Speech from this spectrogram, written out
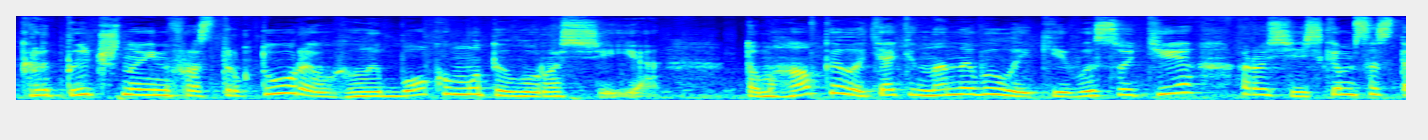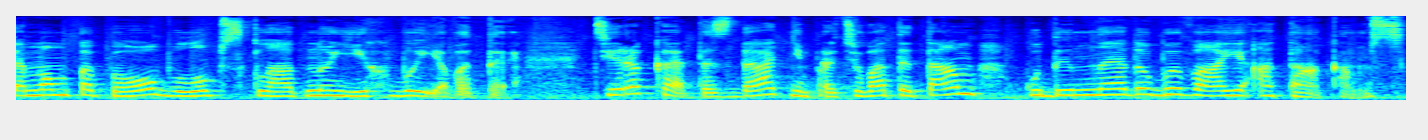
критичної інфраструктури в глибокому тилу Росії. Томгавки летять на невеликій висоті. Російським системам ППО було б складно їх виявити. Ці ракети здатні працювати там, куди не добиває атакамс.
